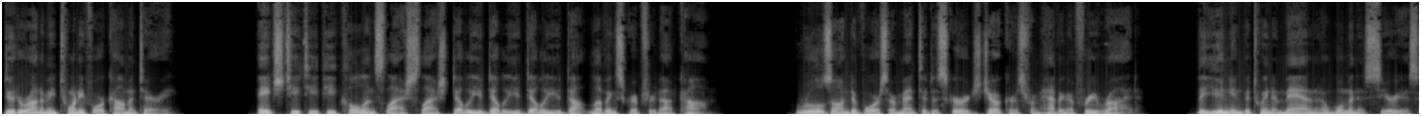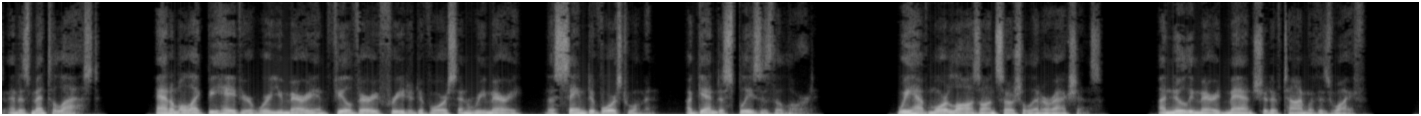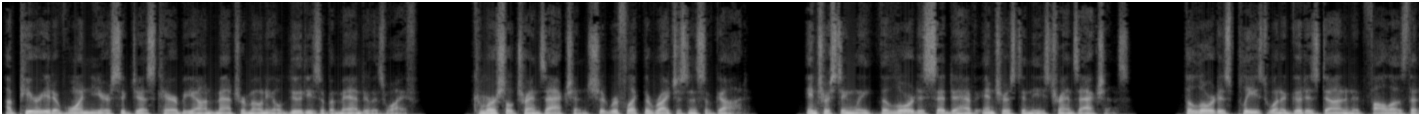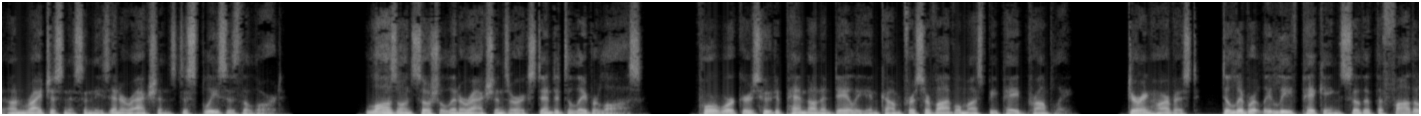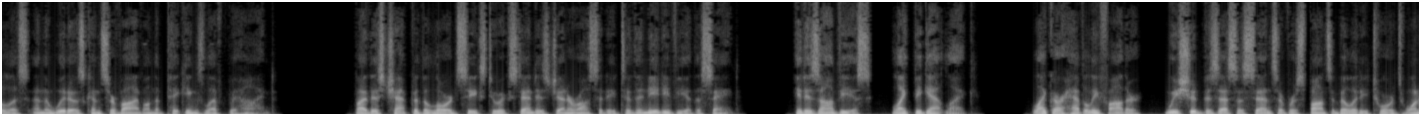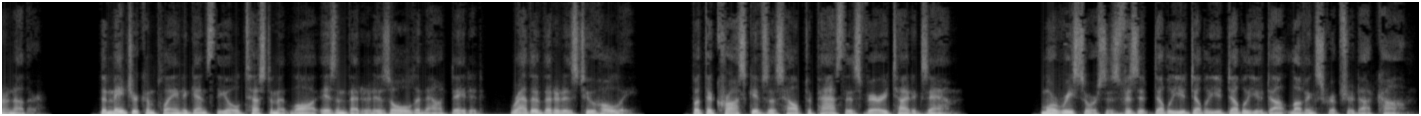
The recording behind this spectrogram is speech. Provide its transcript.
Deuteronomy 24 Commentary. http colon slash slash www.lovingscripture.com. Rules on divorce are meant to discourage jokers from having a free ride. The union between a man and a woman is serious and is meant to last. Animal like behavior where you marry and feel very free to divorce and remarry, the same divorced woman, again displeases the Lord. We have more laws on social interactions. A newly married man should have time with his wife. A period of one year suggests care beyond matrimonial duties of a man to his wife. Commercial transactions should reflect the righteousness of God. Interestingly, the Lord is said to have interest in these transactions. The Lord is pleased when a good is done, and it follows that unrighteousness in these interactions displeases the Lord. Laws on social interactions are extended to labor laws. Poor workers who depend on a daily income for survival must be paid promptly. During harvest, deliberately leave pickings so that the fatherless and the widows can survive on the pickings left behind. By this chapter, the Lord seeks to extend his generosity to the needy via the saint. It is obvious, like begat like. Like our Heavenly Father, we should possess a sense of responsibility towards one another. The major complaint against the Old Testament law isn't that it is old and outdated, rather that it is too holy. But the cross gives us help to pass this very tight exam. More resources visit www.lovingscripture.com.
